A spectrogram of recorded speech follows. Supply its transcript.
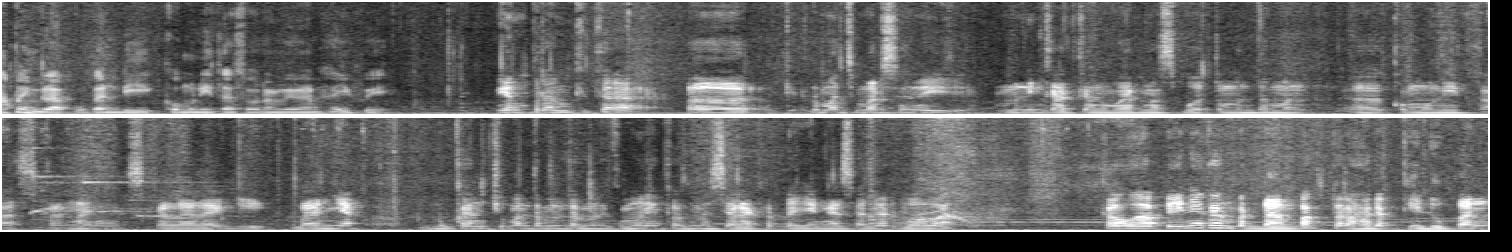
Apa yang dilakukan di komunitas orang dengan HIV? yang pertama kita eh, rumah cemara sendiri meningkatkan awareness buat teman-teman eh, komunitas karena sekali lagi banyak bukan cuma teman-teman komunitas masyarakat banyak nggak sadar bahwa KUHP ini akan berdampak terhadap kehidupan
